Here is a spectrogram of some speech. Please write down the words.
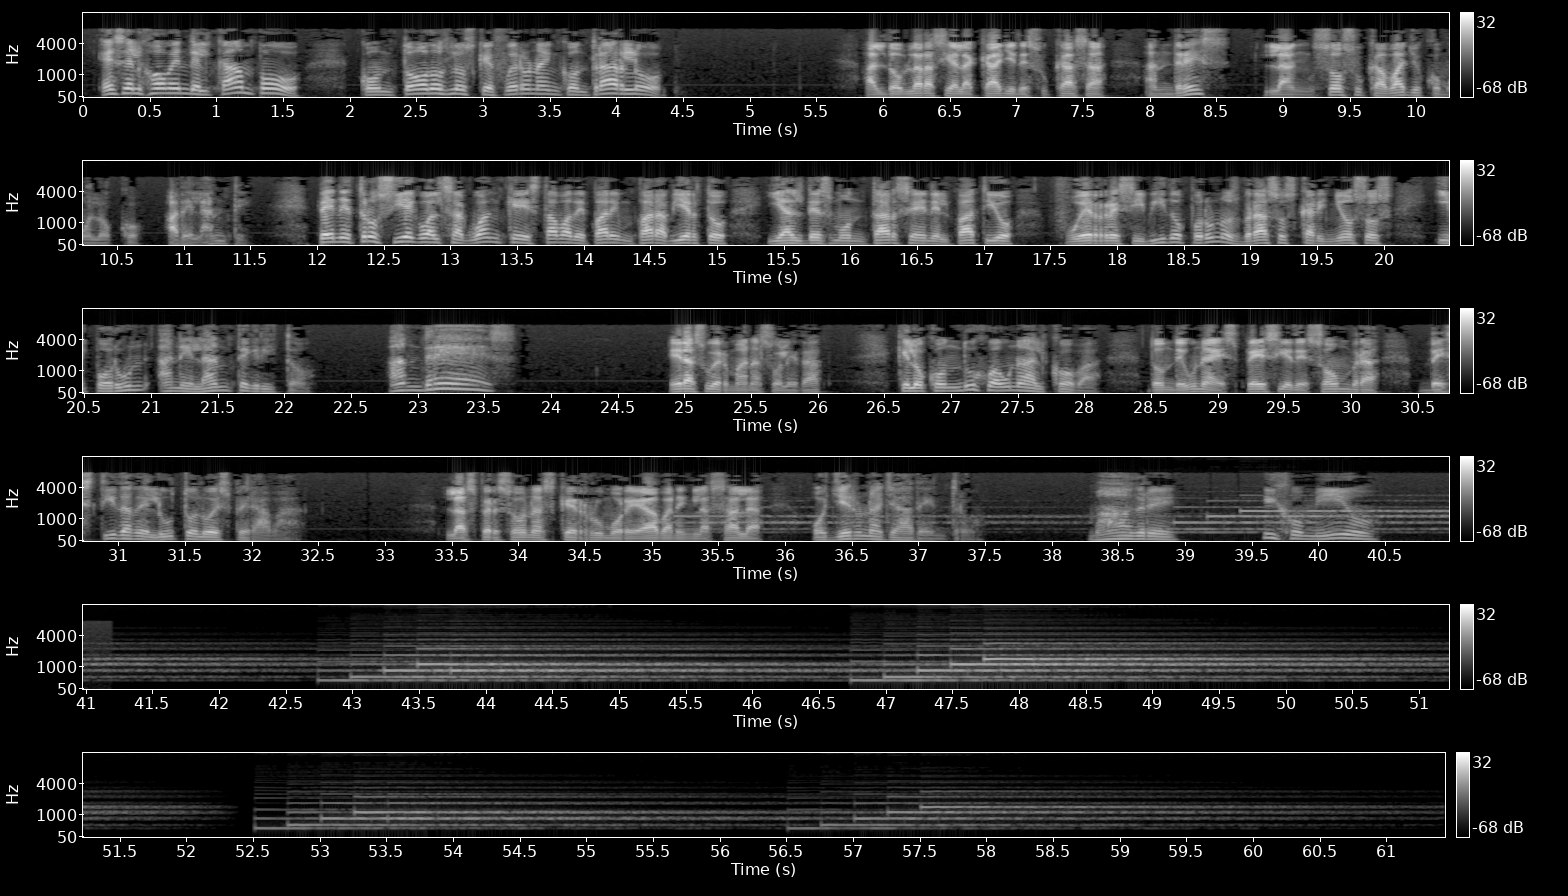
Es el joven del campo, con todos los que fueron a encontrarlo. Al doblar hacia la calle de su casa, Andrés lanzó su caballo como loco, adelante, penetró ciego al zaguán que estaba de par en par abierto y al desmontarse en el patio fue recibido por unos brazos cariñosos y por un anhelante grito. Andrés. Era su hermana Soledad, que lo condujo a una alcoba, donde una especie de sombra vestida de luto lo esperaba. Las personas que rumoreaban en la sala oyeron allá adentro. Madre, hijo mío,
